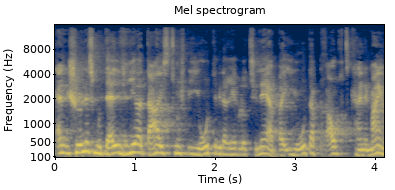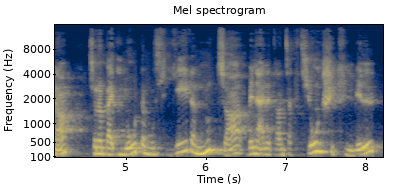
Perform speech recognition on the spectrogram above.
ein schönes Modell hier, da ist zum Beispiel IOTA wieder revolutionär. Bei IOTA braucht es keine Miner, sondern bei IOTA muss jeder Nutzer, wenn er eine Transaktion schicken will,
